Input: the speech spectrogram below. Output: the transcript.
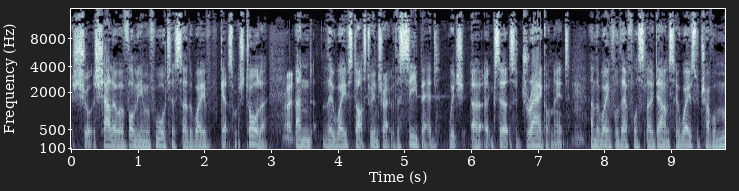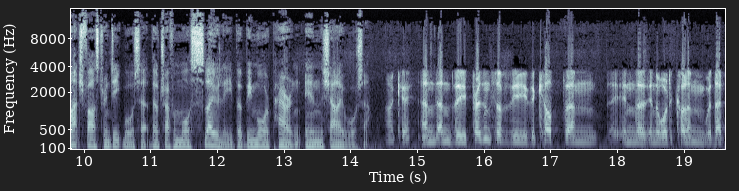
short, shallower volume of water, so the wave gets much taller, Right. and the wave starts to interact with the seabed, which uh, exerts a drag on it, and the wave will therefore slow down. So waves will travel much faster in deep water. They'll travel more slowly, but be more apparent in the shallow water. Okay, and and the presence of the the kelp um, in the in the water column would that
